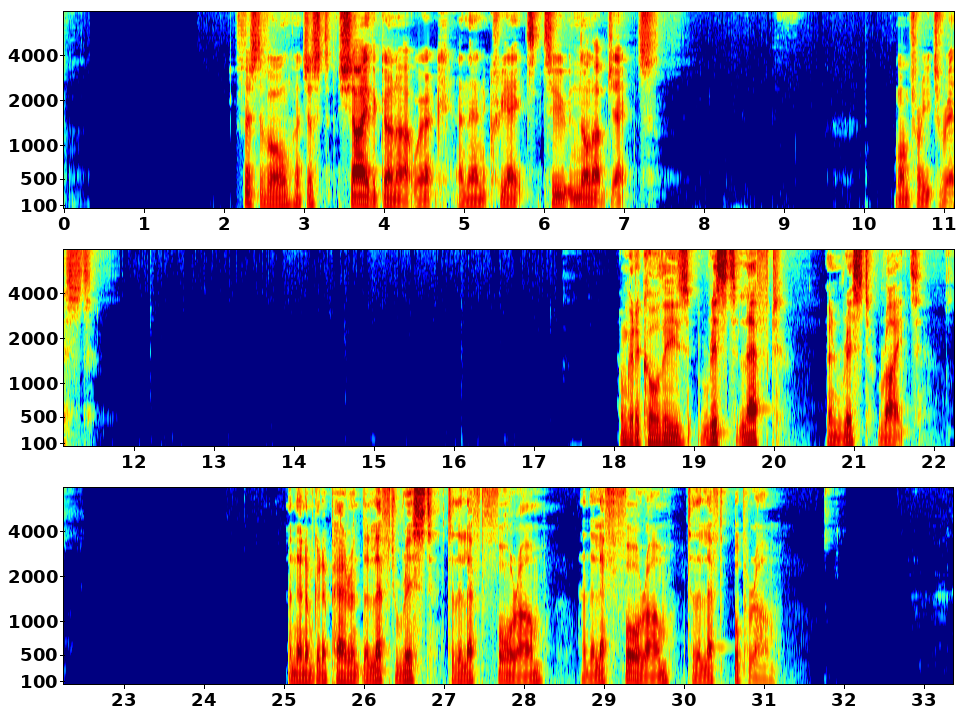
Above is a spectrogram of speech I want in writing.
First of all, I just shy the gun artwork and then create two null objects. One for each wrist. I'm going to call these wrist left and wrist right. and then I'm going to parent the left wrist to the left forearm and the left forearm to the left upper arm.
